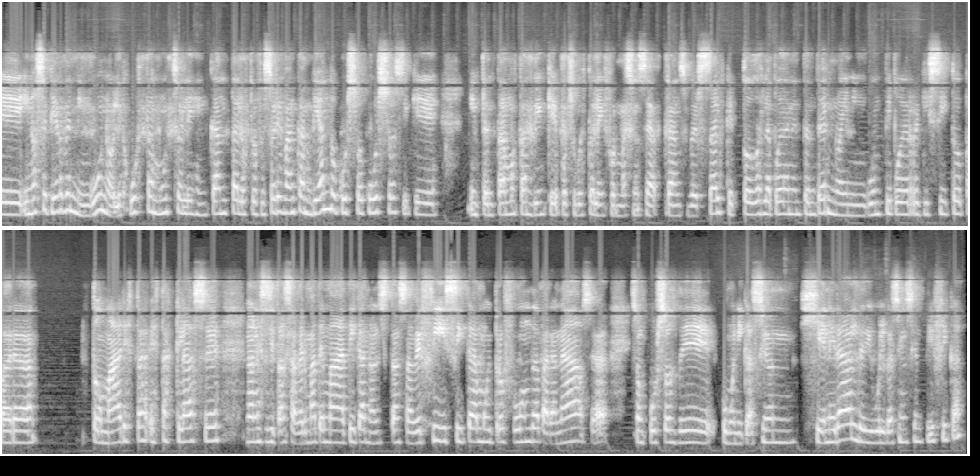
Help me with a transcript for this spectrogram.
eh, y no se pierden ninguno, les gusta mucho, les encanta, los profesores van cambiando curso a curso, así que intentamos también que por supuesto la información sea transversal, que todos la puedan entender, no hay ningún tipo de requisito para tomar estas clases, no necesitan saber matemáticas, no necesitan saber física muy profunda para nada, o sea, son cursos de comunicación general, de divulgación científica.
